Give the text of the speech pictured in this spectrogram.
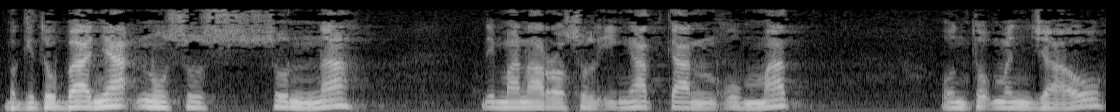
Begitu banyak nusus sunnah di mana Rasul ingatkan umat untuk menjauh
